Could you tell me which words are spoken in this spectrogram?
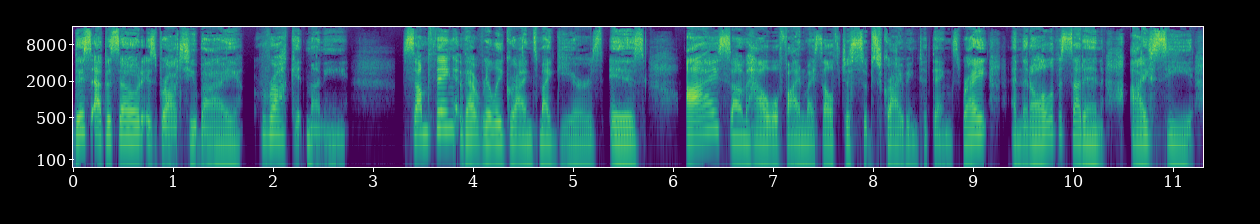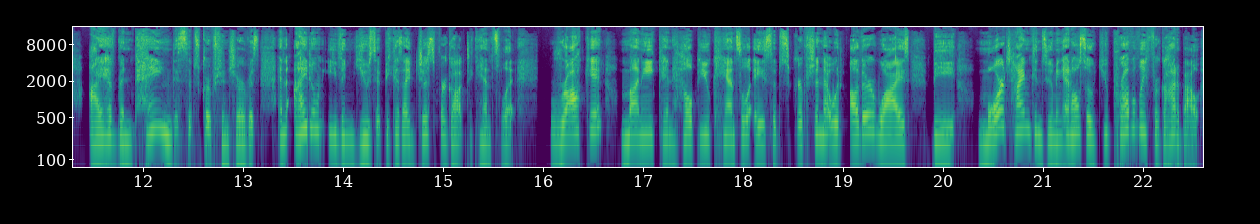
This episode is brought to you by Rocket Money. Something that really grinds my gears is I somehow will find myself just subscribing to things, right? And then all of a sudden, I see I have been paying this subscription service and I don't even use it because I just forgot to cancel it. Rocket Money can help you cancel a subscription that would otherwise be more time consuming and also you probably forgot about.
